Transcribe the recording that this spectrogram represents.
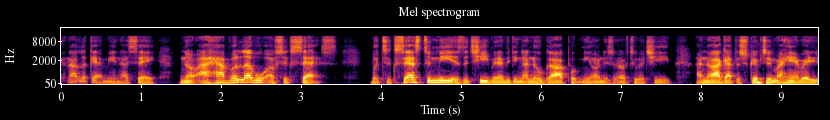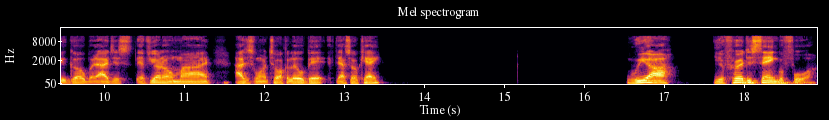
And I look at me and I say, no, I have a level of success. But success to me is achieving everything I know God put me on this earth to achieve. I know I got the scripture in my hand ready to go, but I just, if you don't mind, I just want to talk a little bit, if that's okay. We are, you've heard this saying before.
